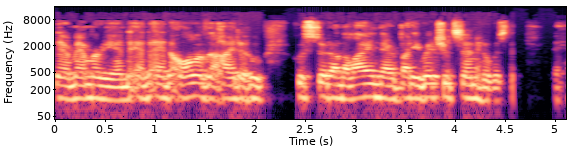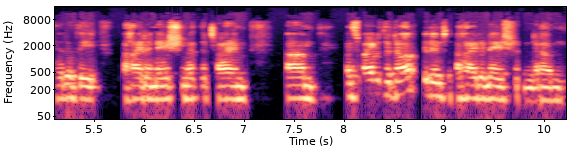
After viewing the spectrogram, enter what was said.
their memory and and, and all of the Haida who who stood on the line there. Buddy Richardson, who was the, the head of the, the Haida Nation at the time. Um, and so I was adopted into the Haida Nation, um,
